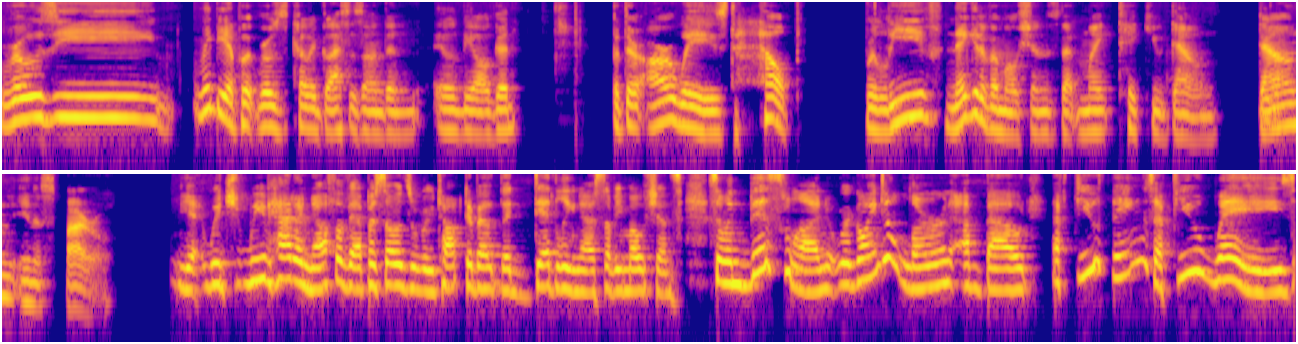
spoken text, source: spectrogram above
rosy. Maybe I put rose colored glasses on, then it'll be all good. But there are ways to help relieve negative emotions that might take you down, down in a spiral. Yeah, which we've had enough of episodes where we talked about the deadliness of emotions. So in this one, we're going to learn about a few things, a few ways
